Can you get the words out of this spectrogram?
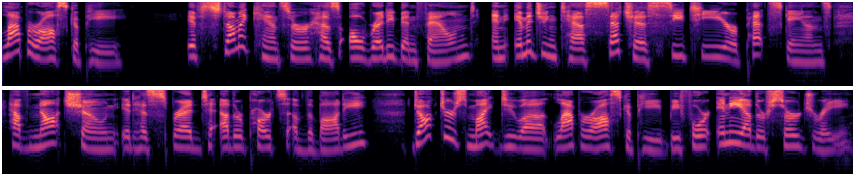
Laparoscopy if stomach cancer has already been found and imaging tests such as CT or PET scans have not shown it has spread to other parts of the body, doctors might do a laparoscopy before any other surgery.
